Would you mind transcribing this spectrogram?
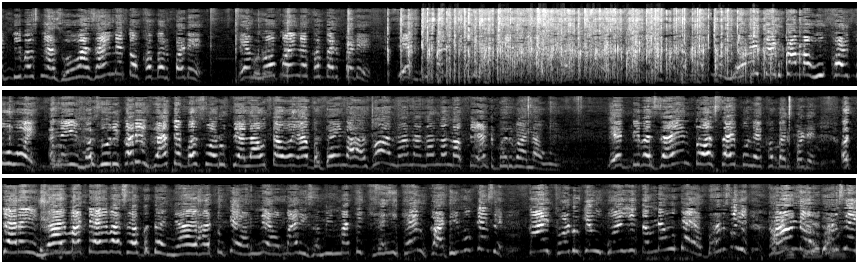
એક દિવસ ના જોવા જાય ને તો ખબર પડે. એમ નો કોઈને ખબર પડે. એક દિવસ ઉખડતું હોય અને એ મજૂરી કરીને રાતે બસો રૂપિયા લાવતા હોય. આ બધા નાના નાના નાના પેટ ભરવાના હોય. એક દિવસ જાય તો સાહેબ ને ખબર પડે. અત્યારે ન્યાય માટે આવ્યા છે બધા ન્યાય હાટું કે અમને અમારી જમીનમાંથી ખેરી ખેમ કાઢી મૂકે છે. કાંઈ થોડું કેવું બોલી તમને હું થાય ભણશે? હા ને ભણશે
